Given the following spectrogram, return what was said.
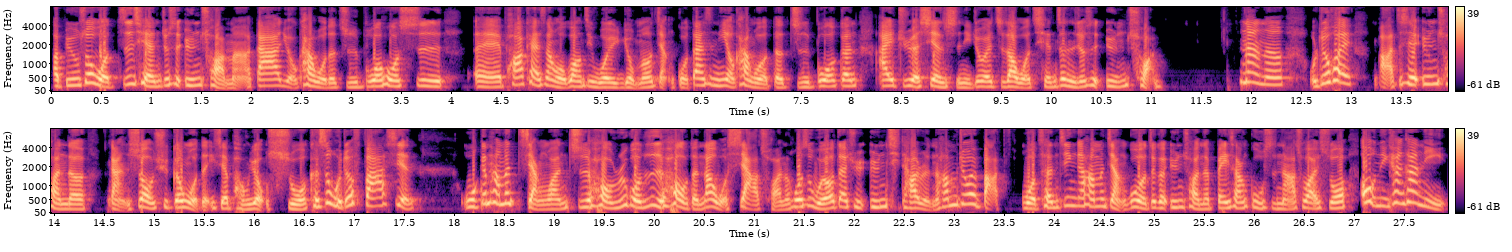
啊、比如说我之前就是晕船嘛，大家有看我的直播或是呃 Podcast 上，我忘记我有没有讲过。但是你有看我的直播跟 IG 的现实，你就会知道我前阵子就是晕船。那呢，我就会把这些晕船的感受去跟我的一些朋友说，可是我就发现。我跟他们讲完之后，如果日后等到我下船了，或是我又再去晕其他人了，他们就会把我曾经跟他们讲过的这个晕船的悲伤故事拿出来说：“哦，你看看你，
